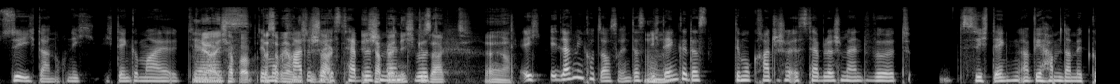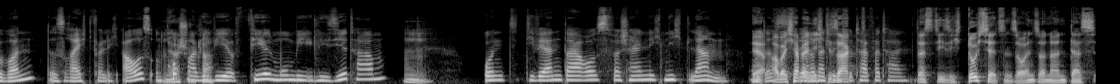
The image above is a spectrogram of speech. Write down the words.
sehe ich da noch nicht. Ich denke mal, der ja, ich habe das hab ich demokratische. Establishment Ich habe ja nicht wird, gesagt, ja, ja. ich lass mich kurz ausreden. Das, Ich Mhm. denke, das demokratische Establishment wird sich denken, ah, wir haben damit gewonnen, das reicht völlig aus und Ja, guck mal, klar. wie wir viel mobilisiert haben Hm. und die werden daraus wahrscheinlich nicht lernen. Und Ja, aber ich habe ja nicht gesagt, dass die sich durchsetzen sollen, sondern dass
